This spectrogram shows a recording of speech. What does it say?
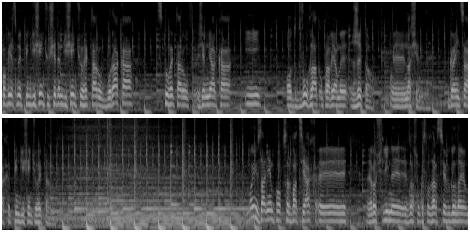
powiedzmy 50-70 hektarów buraka, 100 hektarów ziemniaka i od dwóch lat uprawiamy żyto e, nasienne w granicach 50 hektarów. Moim zdaniem po obserwacjach y, rośliny w naszym gospodarstwie wyglądają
